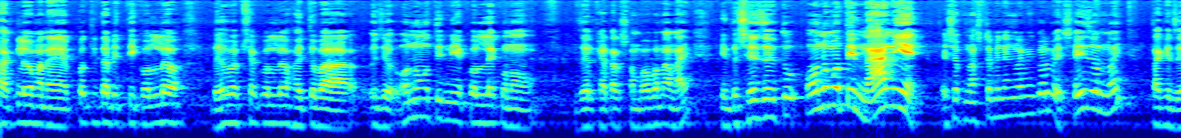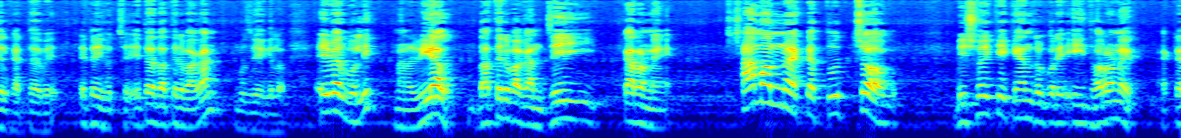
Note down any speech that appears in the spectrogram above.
থাকলেও মানে পতিতাবৃত্তি করলেও দেহ ব্যবসা করলেও হয়তো বা ওই যে অনুমতি নিয়ে করলে কোনো জেল খাটার সম্ভাবনা নাই। কিন্তু সে যেহেতু অনুমতি না নিয়ে এসব নষ্টামি নোংরামি করবে, সেই জন্যই তাকে জেল খাটতে হবে। এটাই হচ্ছে, এটা দাঁতের বাগান বুঝিয়ে গেল। এইবার বলি মানে রিয়াল দাঁতের বাগান যেই কারণে সামান্য একটা তুচ্ছ বিষয়কে কেন্দ্র করে এই ধরনের একটা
